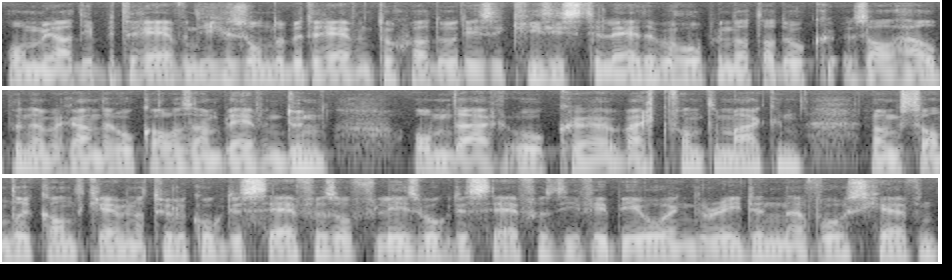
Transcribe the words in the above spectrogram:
om ja, die bedrijven, die gezonde bedrijven, toch wel door deze crisis te leiden. We hopen dat dat ook zal helpen. En we gaan daar ook alles aan blijven doen om daar ook uh, werk van te maken. Langs de andere kant krijgen we natuurlijk ook de cijfers, of lezen we ook de cijfers die VBO en Graden naar voren schuiven,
